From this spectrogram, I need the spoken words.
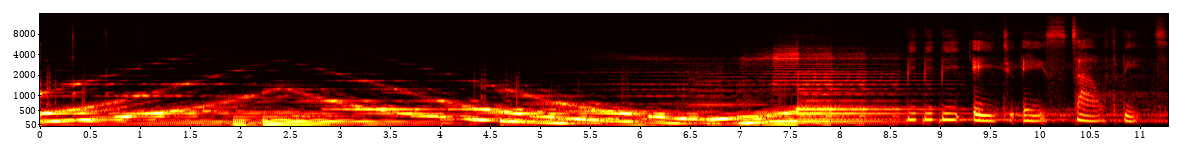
B B B A to A South Beat.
